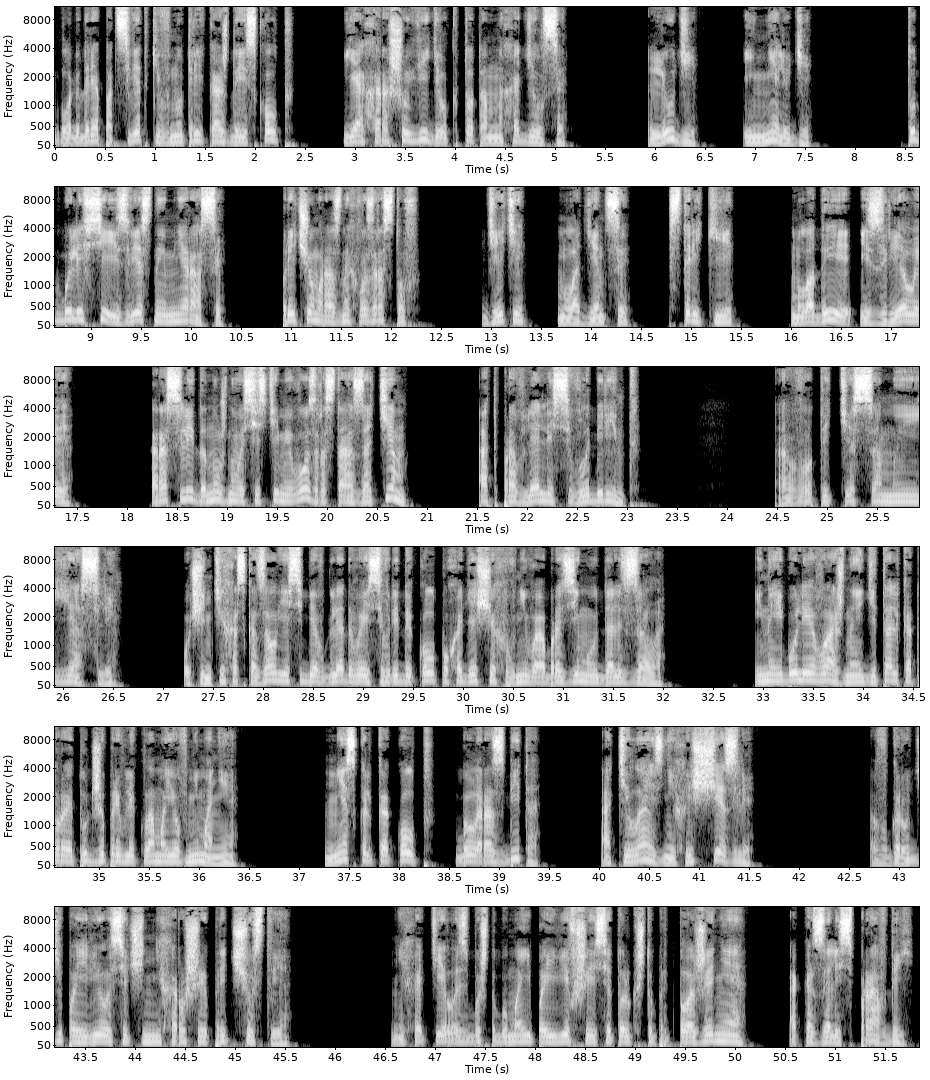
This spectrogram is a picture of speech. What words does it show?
Благодаря подсветке внутри каждой из колб я хорошо видел, кто там находился. Люди и нелюди. Тут были все известные мне расы, причем разных возрастов. Дети, младенцы, старики, молодые и зрелые, росли до нужного системе возраста, а затем отправлялись в лабиринт. А вот и те самые ясли. Очень тихо сказал я себе, вглядываясь в ряды колб, уходящих в невообразимую даль зала. И наиболее важная деталь, которая тут же привлекла мое внимание. Несколько колб было разбито, а тела из них исчезли. В груди появилось очень нехорошее предчувствие. Не хотелось бы, чтобы мои появившиеся только что предположения оказались правдой.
